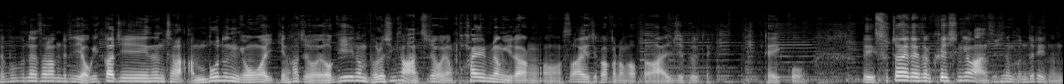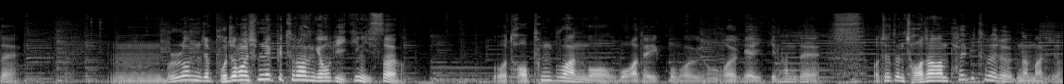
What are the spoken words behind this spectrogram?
대부분의 사람들이 여기까지는 잘 안 보는 경우가 있긴 하죠. 여기는 별로 신경 안 쓰죠. 그냥 파일명이랑 어, 사이즈가 그런가 보다 RGB로 돼, 돼 있고 이 숫자에 대해서는 크게 신경 안 쓰시는 분들이 있는데 음, 물론 이제 보정을 16비트로 하는 경우도 있긴 있어요. 뭐 더 풍부한 뭐 뭐가 돼 있고 뭐 이런 거게 있긴 한데 어쨌든 저장은 8비트로 해줘야 된단 말이죠.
